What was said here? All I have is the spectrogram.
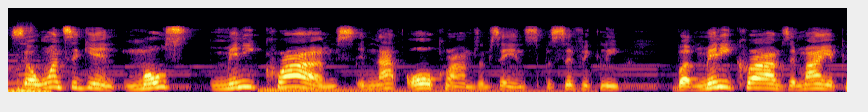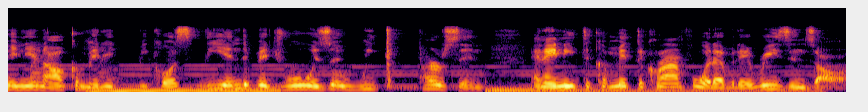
So once again, most many crimes, if not all crimes, I'm saying specifically, but many crimes, in my opinion, are committed because the individual is a weak person and they need to commit the crime for whatever their reasons are.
